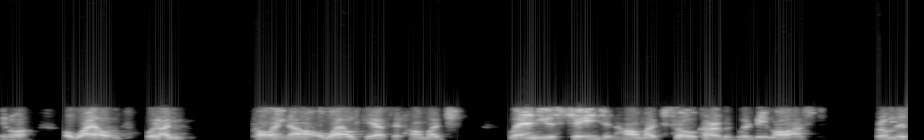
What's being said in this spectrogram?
you know, a wild, what I'm calling now, a wild guess at how much land use change and how much soil carbon would be lost from this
